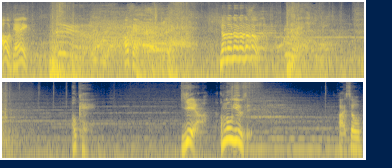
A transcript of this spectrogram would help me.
Oh, dang. Okay. No, no, no, no, no, no. Okay. Yeah, I'm gonna use it. All right, so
